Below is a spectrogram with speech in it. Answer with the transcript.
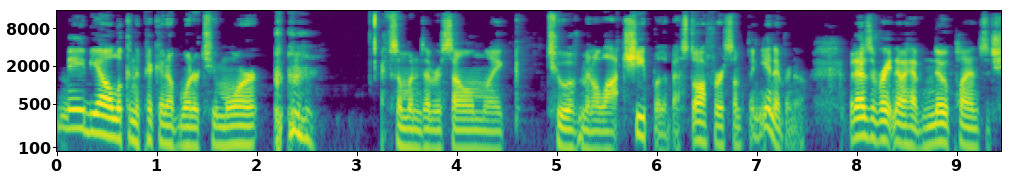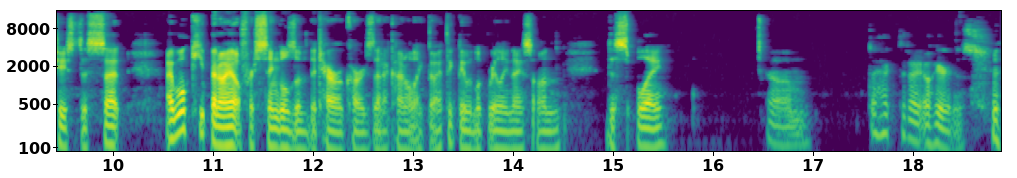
Maybe I'll look into picking up one or two more. if someone's ever selling like two of them in a lot cheap with a best offer or something, you never know. But as of right now, I have no plans to chase this set. I will keep an eye out for singles of the tarot cards that I kind of like, though. I think they would look really nice on display. Um, the heck did I... Oh, here it is.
